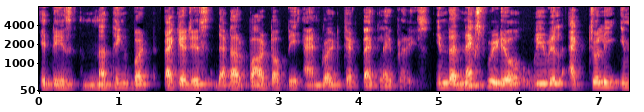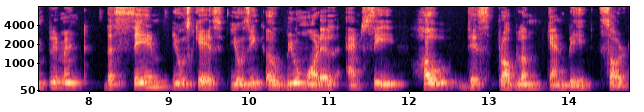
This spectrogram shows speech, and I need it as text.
it is nothing but packages that are part of the Android Jetpack libraries. In the next video, we will actually implement the same use case using a view model and see how this problem can be solved.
